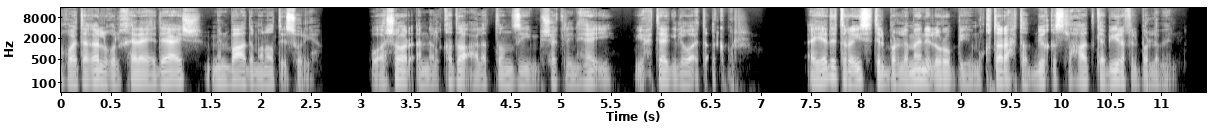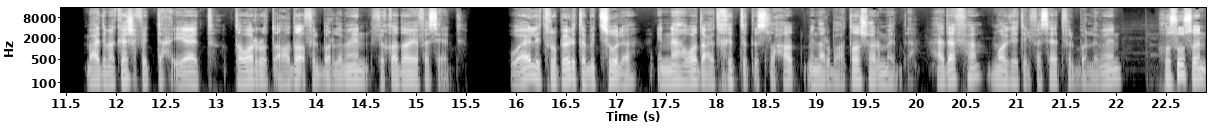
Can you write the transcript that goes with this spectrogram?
هو تغلغل خلايا داعش من بعض مناطق سوريا وأشار أن القضاء على التنظيم بشكل نهائي يحتاج لوقت أكبر. أيدت رئيسة البرلمان الأوروبي مقترح تطبيق إصلاحات كبيرة في البرلمان بعد ما كشفت تحقيقات تورط أعضاء في البرلمان في قضايا فساد. وقالت روبرتا ميتسولا إنها وضعت خطة إصلاحات من 14 مادة هدفها مواجهة الفساد في البرلمان خصوصا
